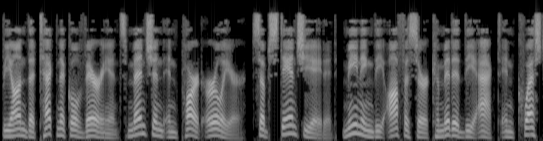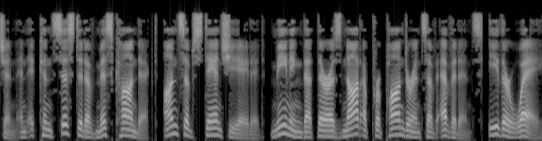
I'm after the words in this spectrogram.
beyond the technical variants mentioned in part earlier, substantiated, meaning the officer committed the act in question and it consisted of misconduct, unsubstantiated, meaning that there is not a preponderance of evidence, either way,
